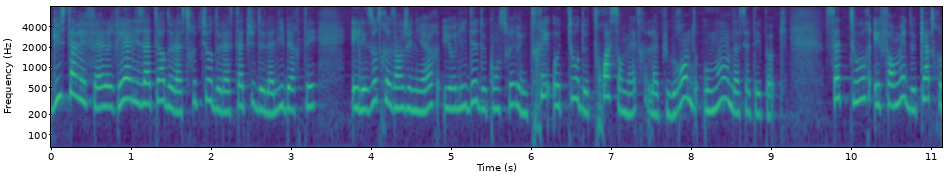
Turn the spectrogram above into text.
Gustave Eiffel, réalisateur de la structure de la Statue de la Liberté, et les autres ingénieurs eurent l'idée de construire une très haute tour de 300 mètres, la plus grande au monde à cette époque. Cette tour est formée de quatre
